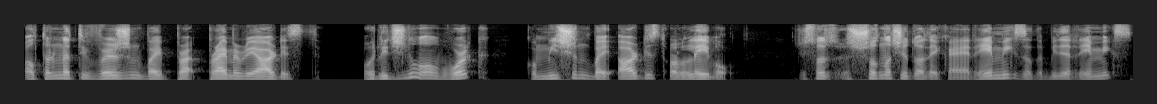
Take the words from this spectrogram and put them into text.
alternative version by pri- primary artist. Original work commissioned by artist or label. Значи, Што, што значи тоа дека е ремикс, за да биде ремикс,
